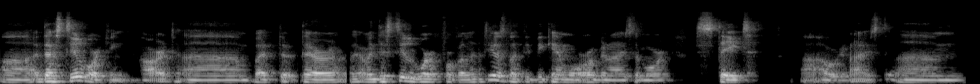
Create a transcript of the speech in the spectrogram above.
Uh, they're still working hard, um, but they're I mean they still work for volunteers, but it became more organized and more state uh, organized. Um,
